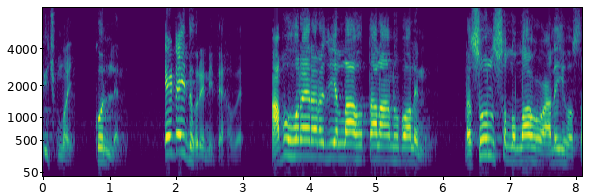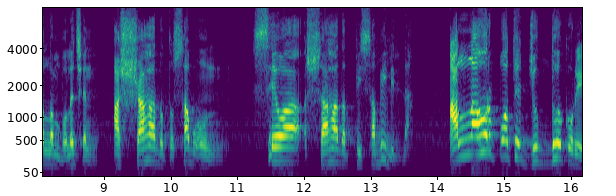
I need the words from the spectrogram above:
কিছু নয়, করলেন। এটাই ধরে নিতে হবে। আবু হরাইরা রাজি আল্লাহ বলেন, রসুল সাল্লাহ আলী আসাল্লাম বলেছেন আর শাহাদত সাবউন। সেওয়া আল্লাহর পথে যুদ্ধ করে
